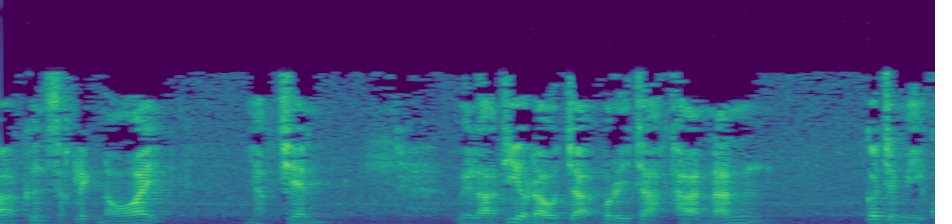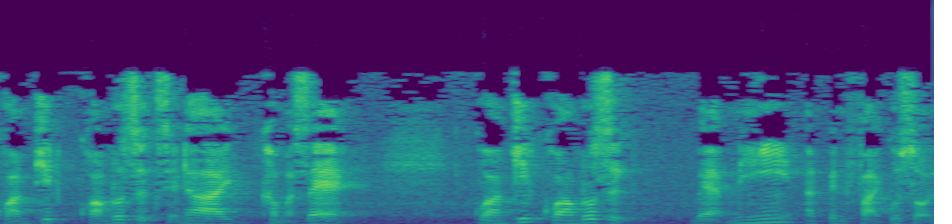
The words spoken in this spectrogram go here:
มากขึ้นสักเล็กน้อย อย่างเช่น เวลาที่เราจะบริจาคทานนั้น ก็จะมีความคิดความรู้สึกเสียดายเข้ามาแทรก ความคิดความรู้สึกแบบนี้อันเป็นฝ่ายกุศล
